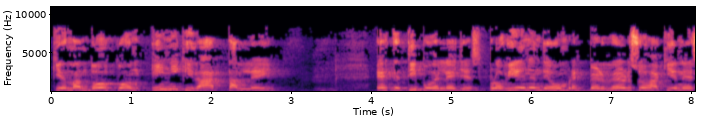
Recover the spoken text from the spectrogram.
quien mandó con iniquidad tal ley. Este tipo de leyes provienen de hombres perversos a quienes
